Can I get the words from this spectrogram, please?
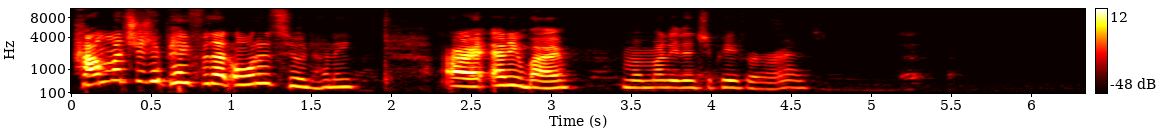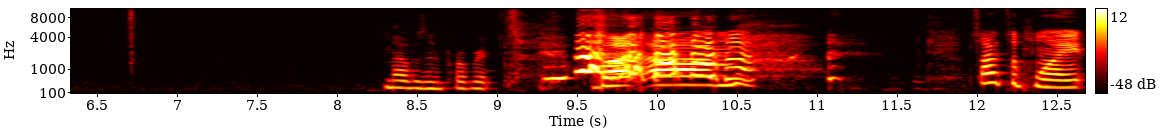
How much did you pay for that auto tune, honey? All right, anyway. More money than she paid for her ass. That was inappropriate. But, um, besides the point,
